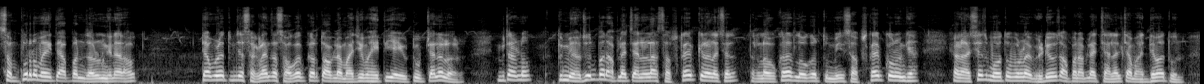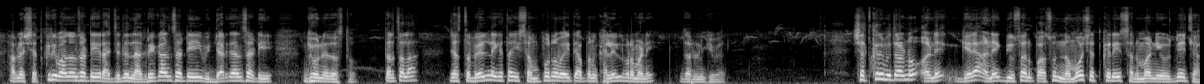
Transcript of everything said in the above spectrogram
संपूर्ण माहिती आपण जाणून घेणार आहोत. त्यामुळे तुमच्या सगळ्यांचं स्वागत करतो आपल्या माझी माहिती या यूट्यूब चॅनलवर मित्रांनो तुम्ही अजून पण आपल्या चॅनलला सबस्क्राईब केलं नसेल तर लवकरात लवकर तुम्ही सबस्क्राईब करून घ्या. कारण असेच महत्त्वपूर्ण व्हिडिओज आपण आपल्या चॅनलच्या माध्यमातून आपल्या शेतकरी बांधवांसाठी राज्यातील नागरिकांसाठी विद्यार्थ्यांसाठी घेऊन येत असतो. तर चला जास्त वेळ न घेता ही संपूर्ण माहिती आपण खालीलप्रमाणे जाणून घेऊयात. शेतकरी मित्रांनो अनेक गेल्या अनेक दिवसांपासून नमो शेतकरी सन्मान योजनेच्या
